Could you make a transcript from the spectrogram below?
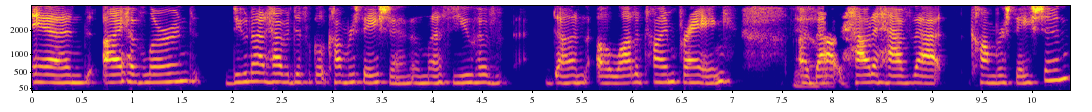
and i have learned do not have a difficult conversation unless you have done a lot of time praying yeah. about how to have that conversation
